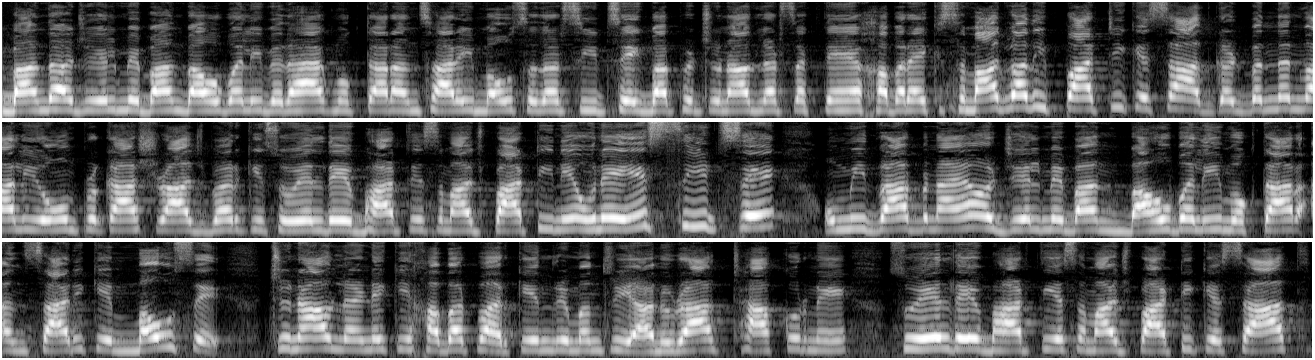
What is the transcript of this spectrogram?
बांदा जेल में बंद बाहुबली विधायक मुख्तार अंसारी मऊ सदर सीट से एक बार फिर चुनाव लड़ सकते हैं। खबर है कि समाजवादी पार्टी के साथ गठबंधन वाली ओम प्रकाश राजभर की सोहेल देव भारतीय समाज पार्टी ने उन्हें इस सीट से उम्मीदवार बनाया और जेल में बंद बाहुबली मुख्तार अंसारी के मऊ से चुनाव लड़ने की खबर पर केंद्रीय मंत्री अनुराग ठाकुर ने सोहेल देव भारतीय समाज पार्टी के साथ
